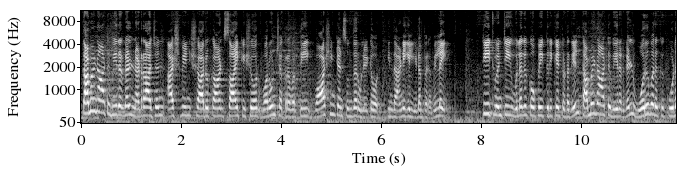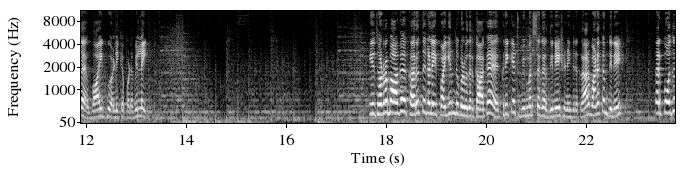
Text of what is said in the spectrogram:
தமிழ்நாட்டு வீரர்கள் நடராஜன் அஸ்வின் ஷாருக் கான் சாய் கிஷோர் வருண் சக்கரவர்த்தி வாஷிங்டன் சுந்தர் உள்ளிட்டோர் இந்த அணியில் இடம்பெறவில்லை. டி டுவெண்டி உலகக்கோப்பை கிரிக்கெட் தொடரில் தமிழ்நாட்டு வீரர்கள் ஒருவருக்கு கூட வாய்ப்பு அளிக்கப்படவில்லை. இது தொடர்பாக கருத்துக்களை பகிர்ந்து கொள்வதற்காக கிரிக்கெட் விமர்சகர் தினேஷ் இணைந்திருக்கிறார். வணக்கம் தினேஷ். தற்போது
